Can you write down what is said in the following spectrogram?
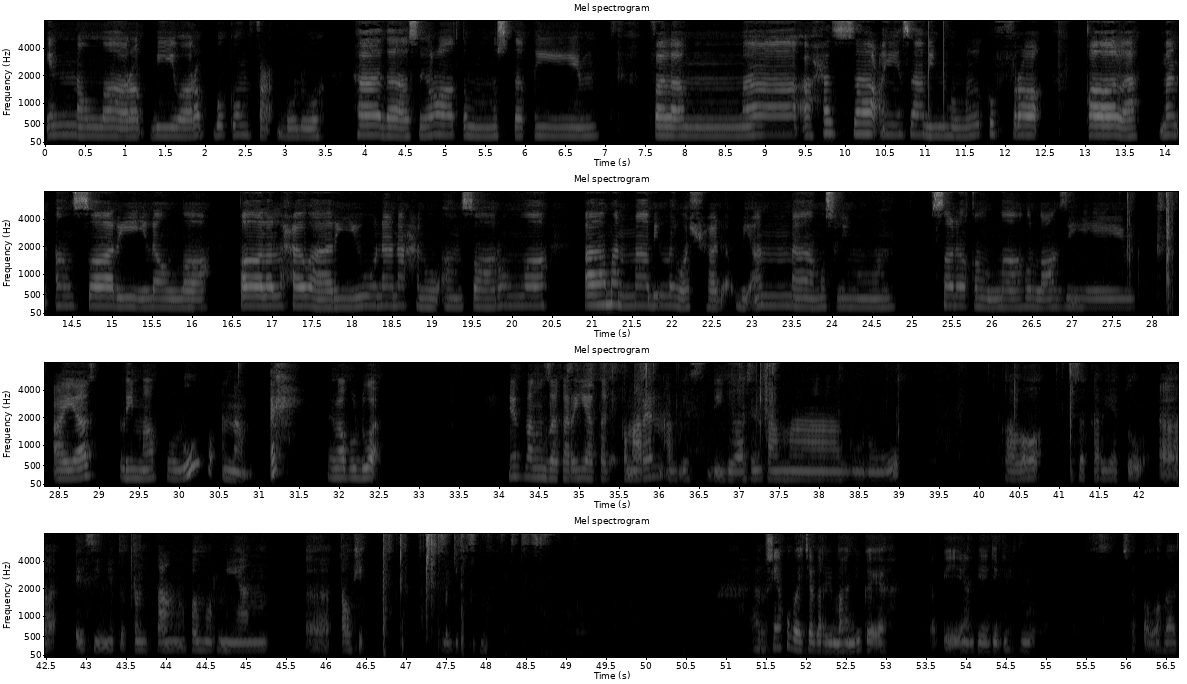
Innallaha rabbi wa rabbukum fa'buduh. Hadza siratum mustaqim. Falamma qala man ansari ilallah qala al-hawariyuna nahnu ansarullah. Amanna billahi washhad bi anna muslimun. Sadaqallahul azim. Ayat 56 eh 52 ini tentang Zakaria tadi. Kemarin abis dijelasin sama guru kalau Zakaria itu uh, isinya tuh tentang pemurnian uh, tauhid. Begitu. Harusnya aku baca terjemahan juga ya tapi nanti aja deh dulu. Sekolah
